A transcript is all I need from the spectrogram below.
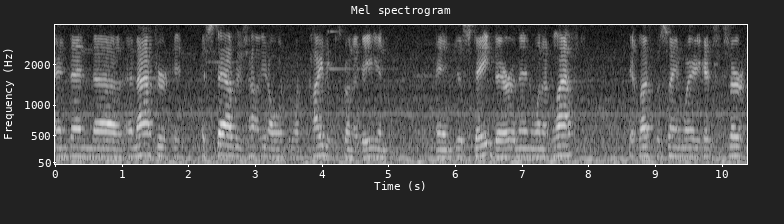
and then uh, and after it established how you know what, what height it was going to be, and and just stayed there. And then when it left, it left the same way. It started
